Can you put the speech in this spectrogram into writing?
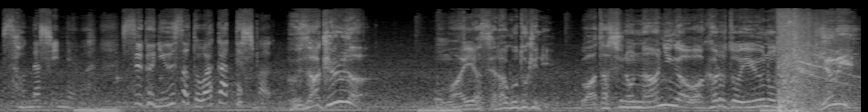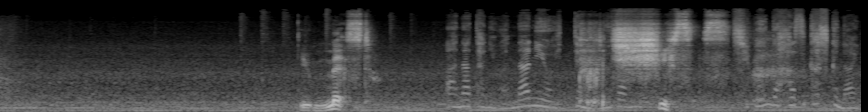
そんな信念はすぐに嘘と分かってしまう。ふざけるなお前や世良ごときに私の何がわかるというのだ？ユミ！You missed. あなたには何を言っても無駄に。Jesus. 自分が恥ずかしくないの。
